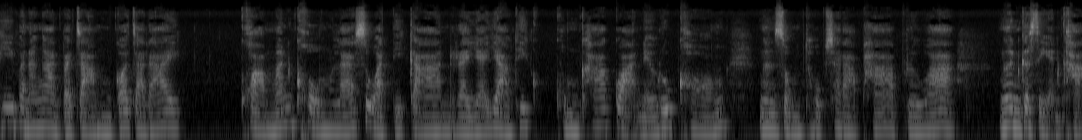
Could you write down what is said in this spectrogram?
ที่พนักงานประจำก็จะได้ความมั่นคงและสวัสดิการระยะยาวที่ คุ้มค่ากว่าในรูปของเงินสมทบชราภาพ หรือว่าเงินเกษียณค่ะ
